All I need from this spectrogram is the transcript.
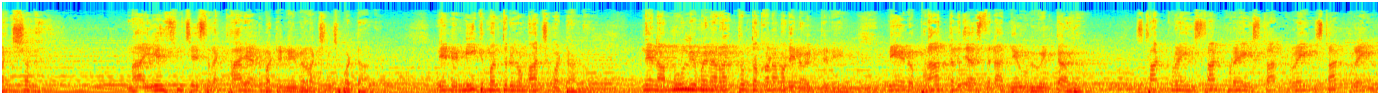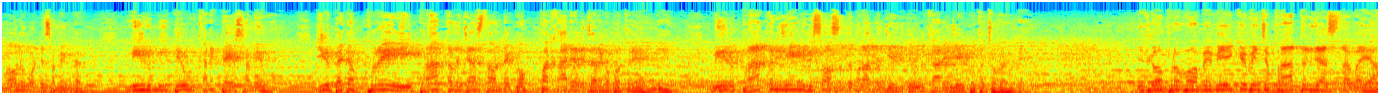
రక్షణ నా యేసు చేసిన కార్యాన్ని బట్టి నేను రక్షించబడ్డాను. నేను నీతి నీతిమంతుడిగా మార్చబడ్డాను. నేను అమూల్యమైన రక్తంతో కనబడిన వ్యక్తిని. నేను ప్రార్థన చేస్తే నా దేవుడు వింటాడు. Start praying start praying start praying start praying మౌనం ఉండే సమయం కాదు మీరు మీ దేవుడు కనెక్ట్ అయ్యే సమయం. యూ బెటర్ ప్రే ఈ ప్రార్థన చేస్తూ ఉంటే గొప్ప కార్యాలు జరగబోతున్నాయండి. మీరు ప్రార్థన చేయండి విశ్వాసంతో ప్రార్థన చేయండి దేవుడు కార్యం చేయకపోతే చూడండి. ఇదిగో ప్రభు మేము ఏకీపించి ప్రార్థన చేస్తున్నామయ్యా.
